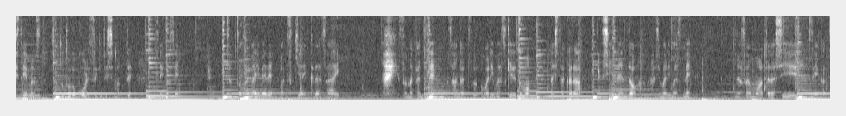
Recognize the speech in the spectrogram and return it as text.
しています。ちょっと滞りすぎてしまって。すいません。ちょっと長い目でお付き合いください。はい。そんな感じで3月終わりますけれども明日から新年度始まりますね。皆さんも新しい生活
